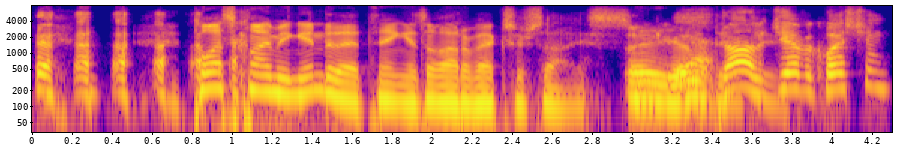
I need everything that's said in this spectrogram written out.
Plus, climbing into that thing is a lot of exercise. So There you go. Yeah. Don, did you have a question?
